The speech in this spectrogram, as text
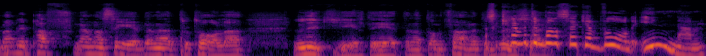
man blir paff när man ser den här totala likgiltigheten, att de fan inte Så bryr kan de sig. inte bara söka vård innan?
